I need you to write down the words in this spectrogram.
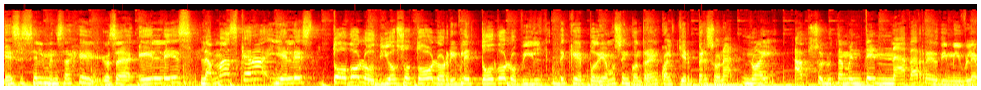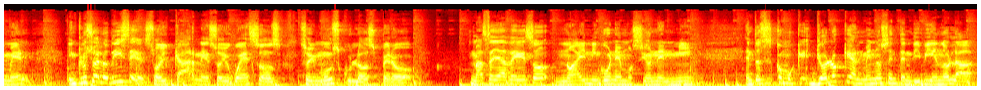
Ese es el mensaje. O sea, él es la máscara y él es todo lo odioso, todo lo horrible, todo lo vil de que podríamos encontrar en cualquier persona. No hay absolutamente nada redimible en él. Incluso él lo dice, soy carne, soy huesos, soy músculos, pero más allá de eso, no hay ninguna emoción en mí. Entonces, como que yo lo que al menos entendí viendo la,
